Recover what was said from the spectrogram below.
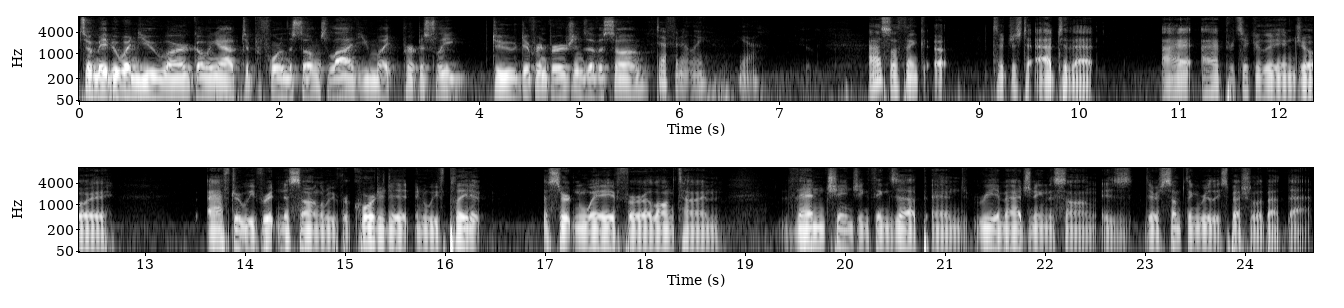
So maybe when you are going out to perform the songs live, you might purposely do different versions of a song. Definitely, yeah. I also think uh, to just to add to that, I I particularly enjoy after we've written a song and we've recorded it and we've played it a certain way for a long time, then changing things up and reimagining the song is there's something really special about that,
